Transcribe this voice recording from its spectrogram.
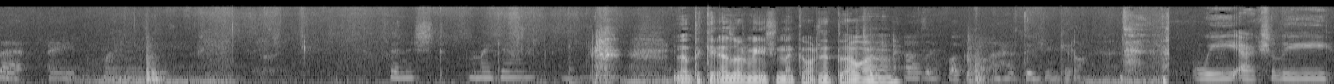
That I finally finished my gown. No te querías dormir sin acabarte tu agua. I was like, fuck no, I have to drink it all. we actually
